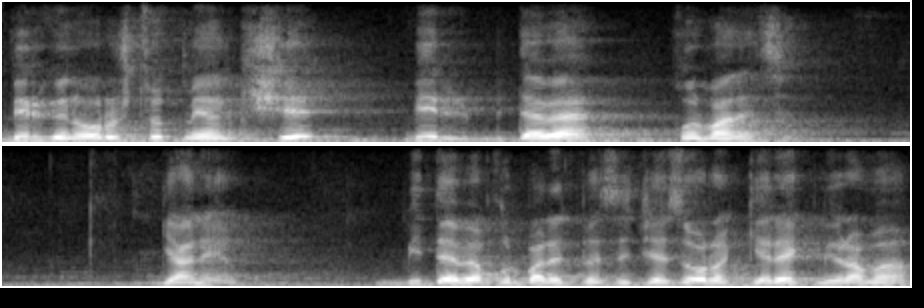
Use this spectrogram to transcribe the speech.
bir gün oruç tutmayan kişi bir deve kurban etsin. Yani bir deve kurban etmesi ceza olarak gerekmiyor ama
